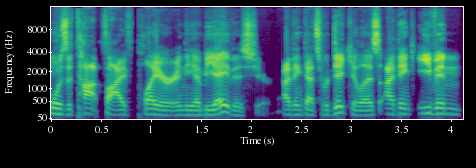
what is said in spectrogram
was a top five player in the NBA this year. I think that's ridiculous. I think even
